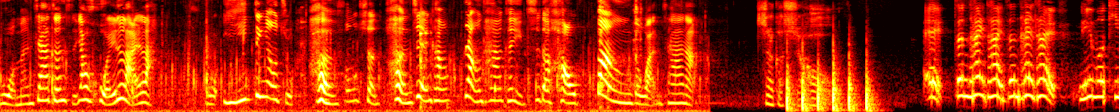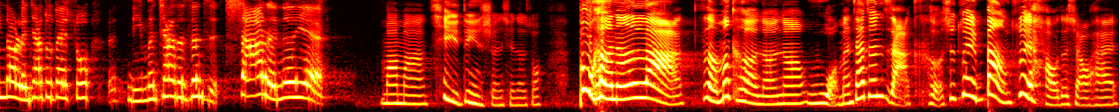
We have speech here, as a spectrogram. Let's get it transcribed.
我们家曾子要回来啦，我一定要煮很丰盛、很健康，让他可以吃的好。棒的晚餐啊！这个时候，哎，曾太太，曾太太，你有没有听到人家都在说，你们家的贞子杀人了耶？妈妈气定神闲的说：“不可能啦，怎么可能呢？我们家贞子啊，可是最棒、最好的小孩，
